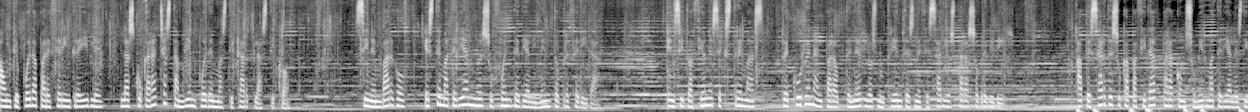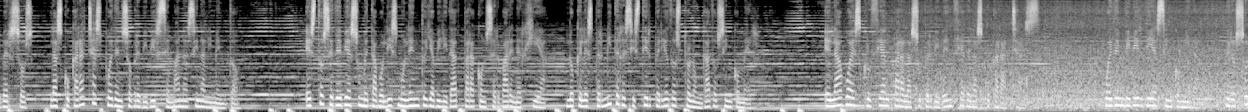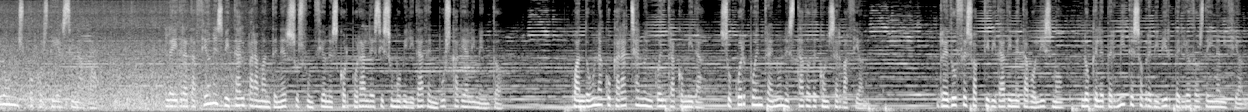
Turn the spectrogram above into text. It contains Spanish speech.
Aunque pueda parecer increíble, las cucarachas también pueden masticar plástico. Sin embargo, este material no es su fuente de alimento preferida. En situaciones extremas, recurren a él para obtener los nutrientes necesarios para sobrevivir. A pesar de su capacidad para consumir materiales diversos, las cucarachas pueden sobrevivir semanas sin alimento. Esto se debe a su metabolismo lento y habilidad para conservar energía, lo que les permite resistir periodos prolongados sin comer. El agua es crucial para la supervivencia de las cucarachas. Pueden vivir días sin comida, pero solo unos pocos días sin agua. La hidratación es vital para mantener sus funciones corporales y su movilidad en busca de alimento. Cuando una cucaracha no encuentra comida, su cuerpo entra en un estado de conservación reduce su actividad y metabolismo, lo que le permite sobrevivir periodos de inanición.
